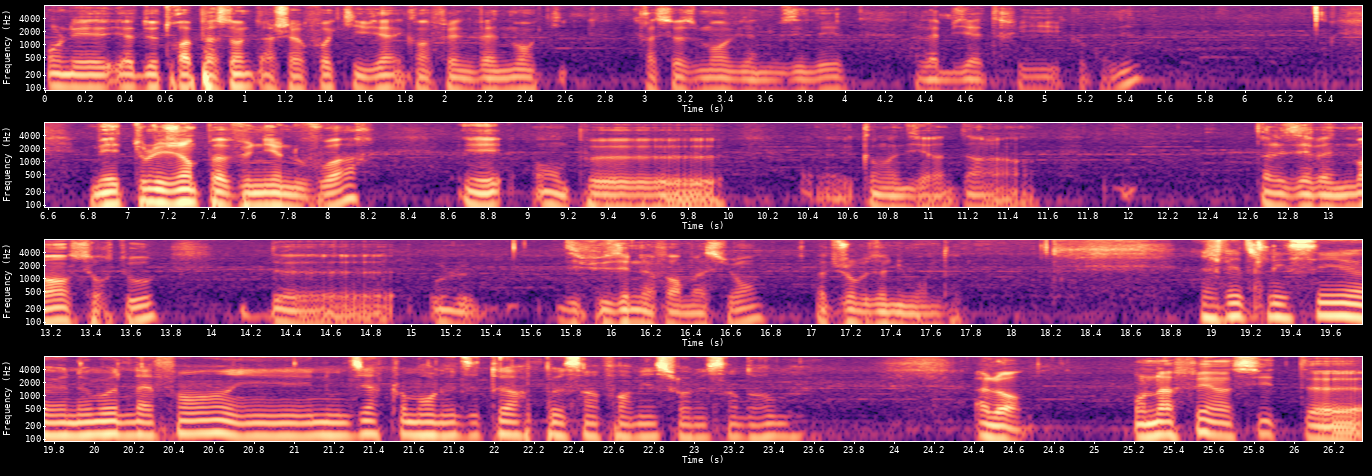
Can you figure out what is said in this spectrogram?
on est, il y a deux, trois personnes à chaque fois qui viennent, quand on fait un événement, qui gracieusement viennent nous aider à la billetterie et compagnie. Mais tous les gens peuvent venir nous voir et on peut, euh, comment dire, dans, dans les événements surtout, de, le- diffuser de l'information. On a toujours besoin du monde. Je vais te laisser euh, le mot de la fin et nous dire comment l'auditeur peut s'informer sur le syndrome. Alors, on a fait un site euh,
